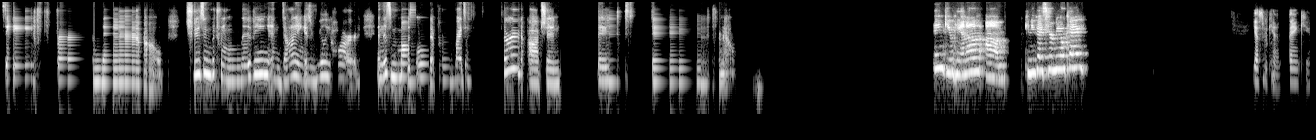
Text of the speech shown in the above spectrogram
safe for now, choosing between living and dying is really hard. And this model that provides a third option, they stay for now. Thank you, Hannah. Um, can you guys hear me okay? Yes, we can. Thank you.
